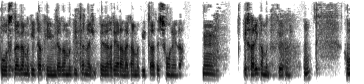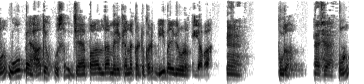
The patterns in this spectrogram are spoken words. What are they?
ਪੋਸਟ ਦਾ ਕੰਮ ਕੀਤਾ ਫੀਮ ਦਾ ਕੰਮ ਕੀਤਾ ਨਸ਼ੇ ਦੇ ਹਥਿਆਰਾਂ ਦਾ ਕੰਮ ਕੀਤਾ ਤੇ ਸੋਨੇ ਦਾ। ਹੂੰ। ਇਹ ਸਾਰੇ ਕੰਮ ਕੀਤੇ ਉਹਨਾਂ ਨੇ। ਹੂੰ। ਹੁਣ ਉਹ ਪੈਸਾ ਤੇ ਉਸ ਜੈਪਾਲ ਦਾ ਮੇਰੇ ਖਿਆਲ ਨਾਲ ਘੱਟੋ ਘੱਟ 20 ਬਾਈ ਕਰੋੜ ਰੁਪਈਆ ਵਾ। ਹੂੰ। ਪੂਰਾ। ਅੱਛਾ। ਹੁਣ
